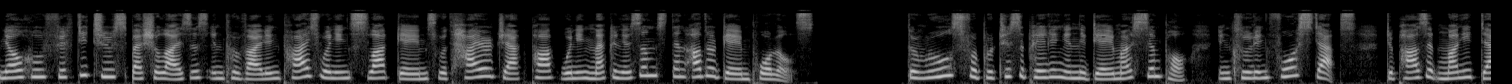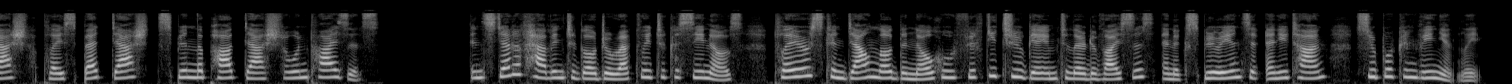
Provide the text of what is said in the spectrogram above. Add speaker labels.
Speaker 1: Nohu 52 specializes in providing prize-winning slot games with higher jackpot winning mechanisms than other game portals. The rules for participating in the game are simple, including four steps, deposit money dash, place bet dash, spin the pot dash, win prizes. Instead of having to go directly to casinos, players can download the Nohu 52 game to their devices and experience it anytime, super conveniently.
